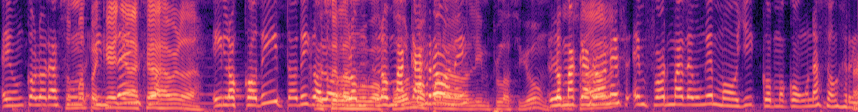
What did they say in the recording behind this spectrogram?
En un color azul Son más pequeñas intenso. ¿verdad? Y los coditos, digo, los, los- macarrones. Los ¿Tú macarrones en forma de un emoji, como con una sonrisa.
